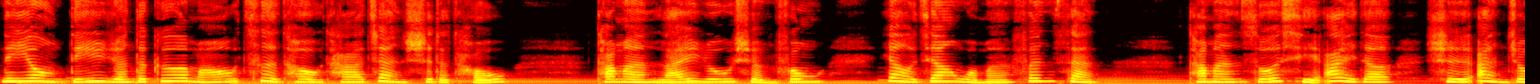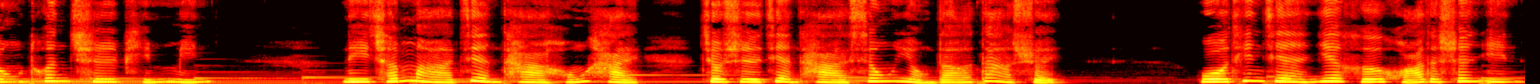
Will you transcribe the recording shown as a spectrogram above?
你用敌人的戈矛刺透他战士的头，他们来如旋风，要将我们分散。他们所喜爱的是暗中吞吃平民。你乘马践踏红海，就是践踏汹涌的大水。我听见耶和华的声音，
